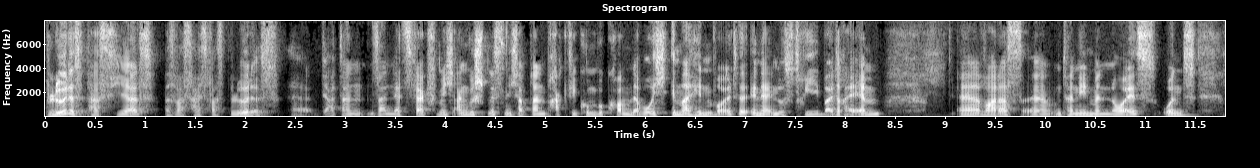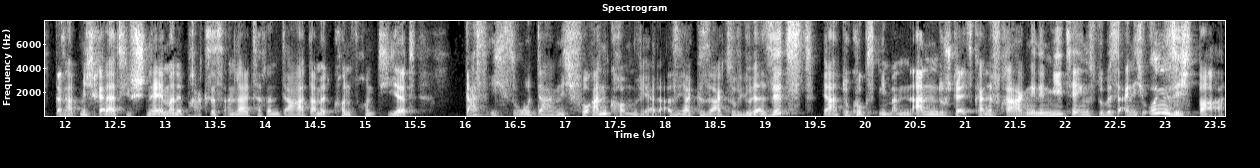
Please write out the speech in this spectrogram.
Blödes passiert. Also was heißt was Blödes? Äh, der hat dann sein Netzwerk für mich angeschmissen. Ich habe dann ein Praktikum bekommen, da wo ich immer hin wollte, in der Industrie bei 3M äh, war das äh, Unternehmen in Neuss. Und dann hat mich relativ schnell meine Praxisanleiterin da damit konfrontiert, dass ich so da nicht vorankommen werde. Also sie hat gesagt, so wie du da sitzt, ja, du guckst niemanden an, du stellst keine Fragen in den Meetings, du bist eigentlich unsichtbar.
